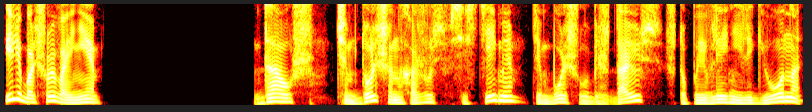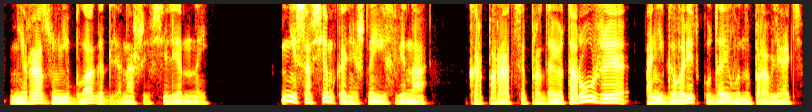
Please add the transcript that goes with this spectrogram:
Или большой войне. Да уж, чем дольше нахожусь в системе, тем больше убеждаюсь, что появление легиона ни разу не благо для нашей Вселенной. Не совсем, конечно, их вина. Корпорация продает оружие, а не говорит, куда его направлять.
